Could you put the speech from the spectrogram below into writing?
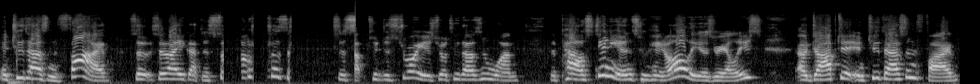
in 2005, so, so now you got the socialists to destroy Israel 2001. The Palestinians, who hate all the Israelis, adopted in 2005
